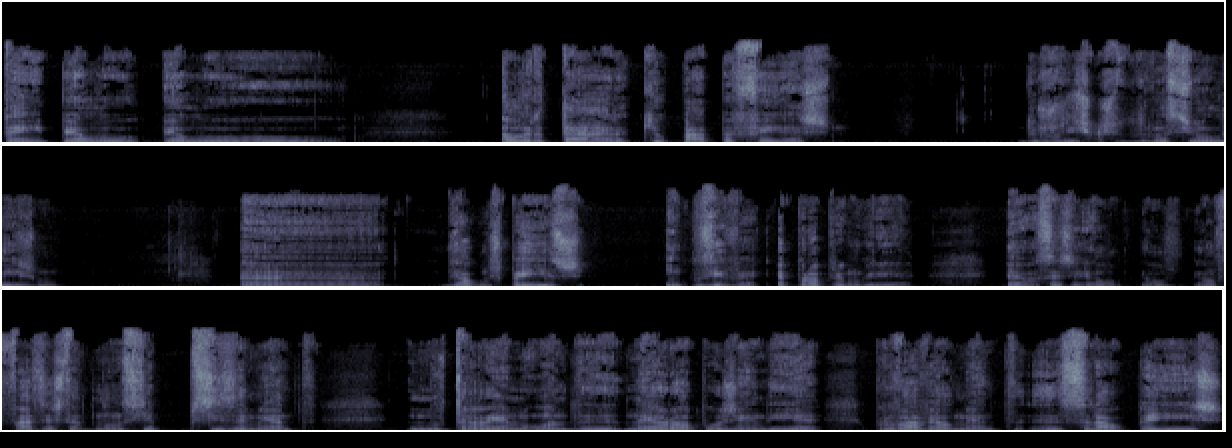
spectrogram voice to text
tem pelo, pelo alertar que o Papa fez dos riscos do nacionalismo uh, de alguns países, inclusive a própria Hungria. Uh, ou seja, ele, ele, ele faz esta denúncia precisamente no terreno onde na Europa hoje em dia provavelmente eh, será o país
